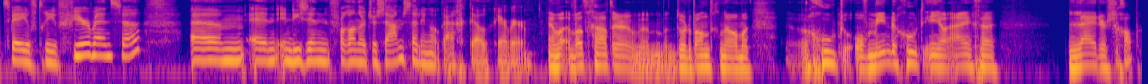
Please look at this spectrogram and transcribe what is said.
twee of drie of vier mensen. Um, en in die zin verandert de samenstelling ook eigenlijk elke keer weer. En wat gaat er door de band genomen goed of minder goed in jouw eigen leiderschap?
